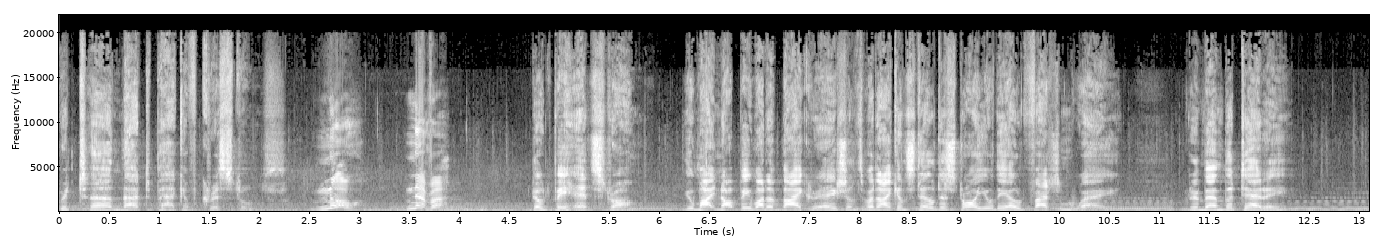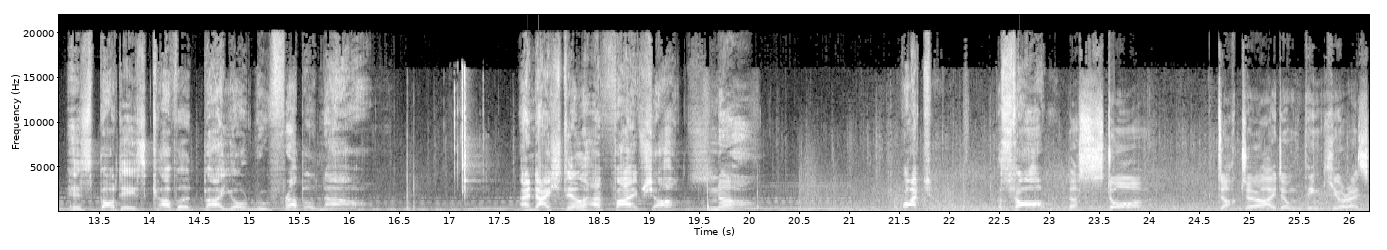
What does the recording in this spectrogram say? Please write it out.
return that bag of crystals. No! Never! Don't be headstrong. You might not be one of my creations, but I can still destroy you the old fashioned way. Remember Terry? His body's covered by your roof rubble now. And I still have five shots. No. What? The storm! The storm. Doctor, I don't think you're as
